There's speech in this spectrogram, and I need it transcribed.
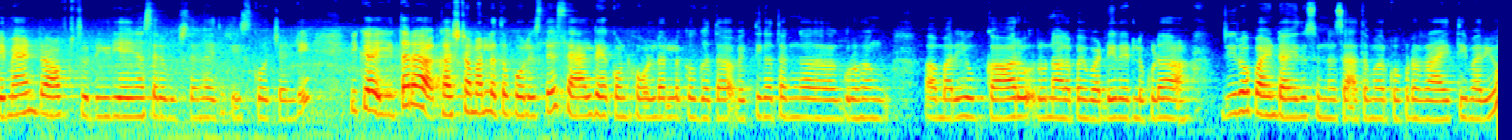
డిమాండ్ డ్రాఫ్ట్స్ డీడీ అయినా సరే ఉచితంగా అయితే తీసుకోవచ్చండి. ఇక ఇతర కస్టమర్లతో పోలిస్తే శాలరీ అకౌంట్ హోల్డర్లకు గత వ్యక్తిగతంగా గృహం మరియు కారు రుణాలపై వడ్డీ రేట్లు కూడా జీరో పాయింట్ ఐదు సున్నా శాతం వరకు కూడా రాయితీ మరియు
